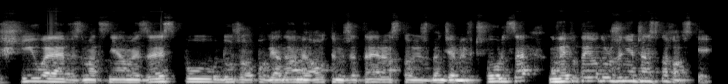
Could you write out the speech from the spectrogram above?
siłę, wzmacniamy zespół, dużo opowiadamy o tym, że teraz to już będziemy w czwórce. Mówię tutaj o drużynie częstochowskiej.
